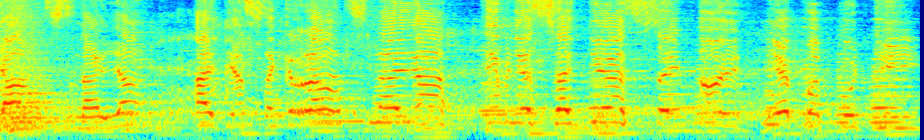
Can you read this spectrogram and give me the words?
ясная, Одесса красная, И мне с Одессой той не по пути.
